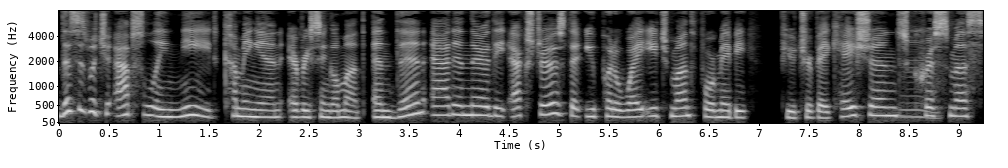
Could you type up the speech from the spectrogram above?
This is what you absolutely need coming in every single month. And then add in there the extras that you put away each month for maybe future vacations, mm. Christmas,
